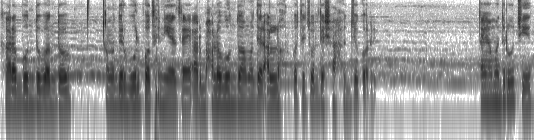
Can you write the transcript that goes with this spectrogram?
খারাপ বন্ধু বান্ধব আমাদের ভুল পথে নিয়ে যায়, আর ভালো বন্ধু আমাদের আল্লাহর পথে চলতে সাহায্য করে। তাই আমাদের উচিত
